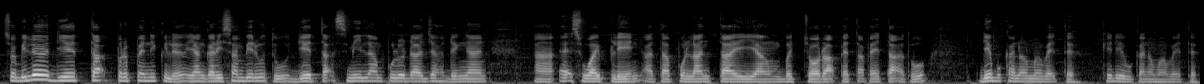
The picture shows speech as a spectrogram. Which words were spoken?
So bila dia tak perpendicular, yang garisan biru tu dia tak 90 darjah dengan uh, XY plane ataupun lantai yang bercorak petak-petak tu, dia bukan normal vector. Okey, dia bukan normal vector.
